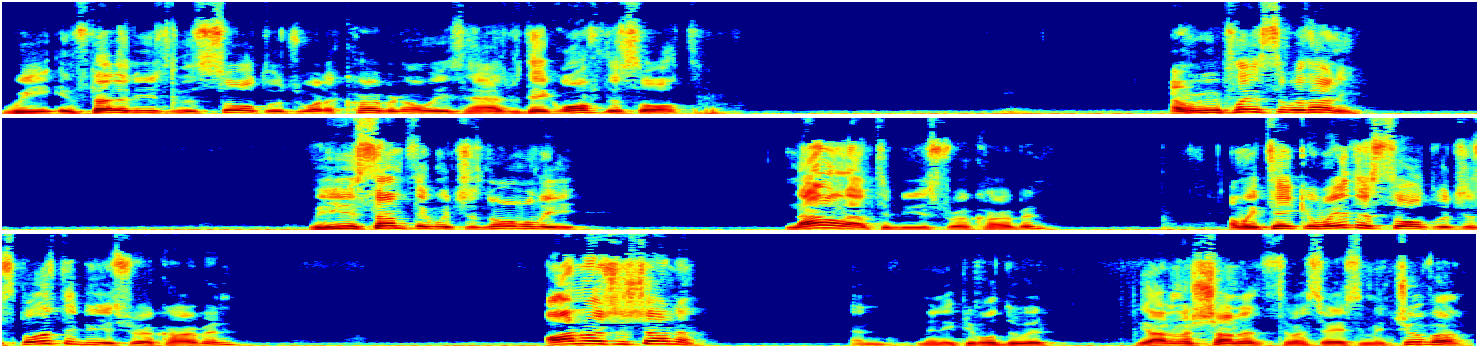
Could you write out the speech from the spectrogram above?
we instead of using the salt, which is what a korban always has, we take off the salt and we replace it with honey. We use something which is normally not allowed to be used for a korban, and we take away the salt which is supposed to be used for a carbon on Rosh Hashanah. And many people do it Yad Mashana to Aseres and Metshuva.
